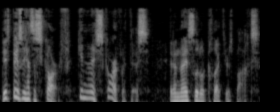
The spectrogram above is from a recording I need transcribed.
This basically has a scarf. Get a nice scarf with this in a nice little collector's box.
